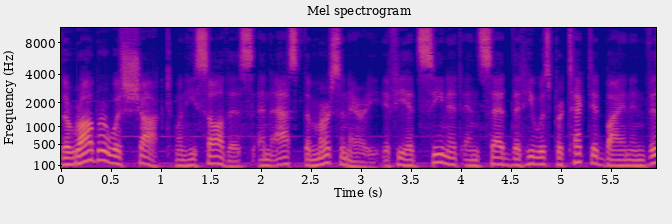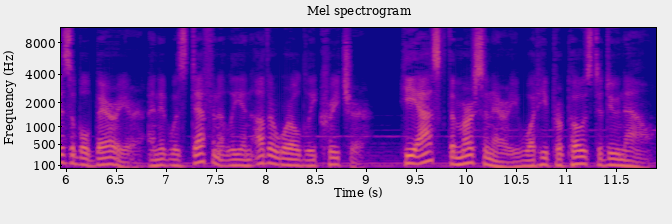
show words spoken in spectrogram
The robber was shocked when he saw this and asked the mercenary if he had seen it and said that he was protected by an invisible barrier and it was definitely an otherworldly creature. He asked the mercenary what he proposed to do now,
